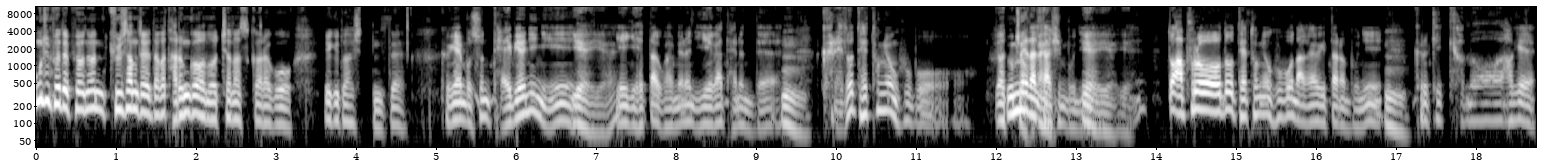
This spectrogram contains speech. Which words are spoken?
홍준표 대표는 귤 상자에다가 다른 거 넣지 않았을까라고 얘기도 하시던데 그게 무슨 대변인이 예, 예. 얘기했다고 하면은 이해가 되는데 음. 그래도 대통령 후보 였죠. 은메달 예. 따신 분이 예, 또 앞으로도 대통령 후보 나가겠다는 분이 음. 그렇게 겸허하게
